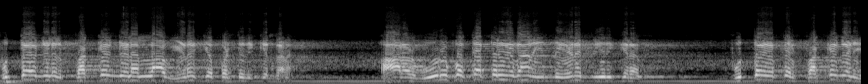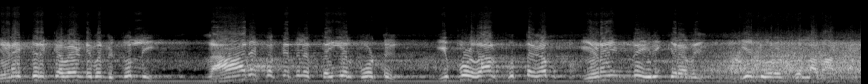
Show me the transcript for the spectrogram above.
புத்தகங்களில் பக்கங்கள் எல்லாம் இணைக்கப்பட்டிருக்கின்றன. ஆனால் ஒரு பக்கத்தில் தான் இந்த இணைப்பு இருக்கிறது. புத்தகத்தில் பக்கங்கள் இணைத்திருக்க வேண்டும் என்று சொல்லி நாலு பக்கத்தில் தையல் போட்டு இப்பொழுதுதான் புத்தகம் இணைந்து இருக்கிறது என்று ஒரு சொல்ல மாட்டார்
